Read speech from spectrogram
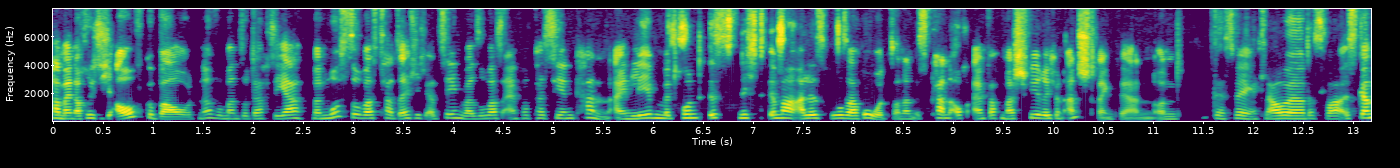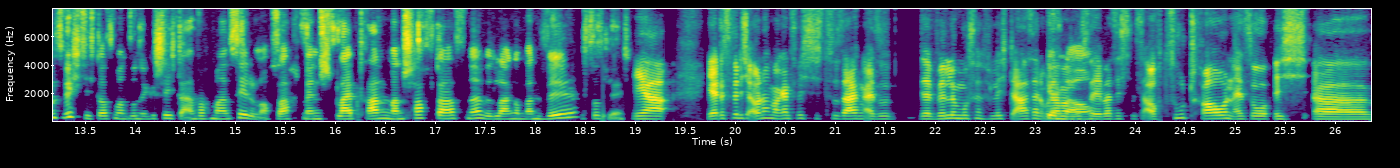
haben einen auch richtig aufgebaut, ne, wo man so dachte, ja, man muss sowas tatsächlich erzählen, weil sowas einfach passieren kann. Ein Leben mit Hund ist nicht immer alles rosa-rot, sondern es kann auch einfach mal schwierig und anstrengend werden und deswegen, ich glaube, das war, ist ganz wichtig, dass man so eine Geschichte einfach mal erzählt und auch sagt, Mensch, bleib dran, man schafft das, ne, solange man will, ist das nicht. Ja, ja, das finde ich auch nochmal ganz wichtig zu sagen. Also der Wille muss natürlich da sein oder man Genau. muss selber sich das auch zutrauen. Also ich äh,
